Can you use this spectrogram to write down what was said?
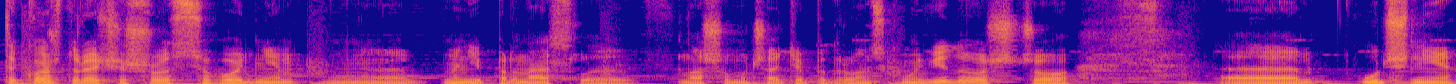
Також, до речі, що сьогодні е, мені принесли в нашому чаті патронському відео, що е, учні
